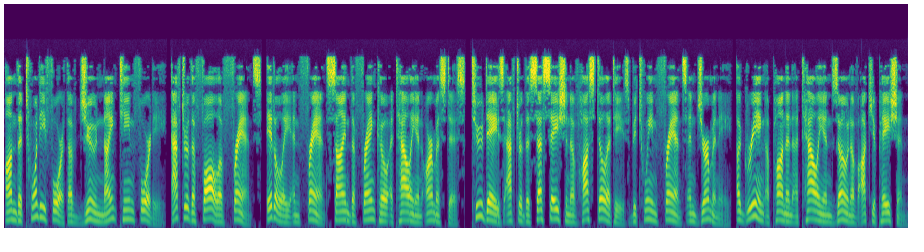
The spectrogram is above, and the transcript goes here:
On 24 June 1940, after the fall of France, Italy and France signed the Franco-Italian armistice, two days after the cessation of hostilities between France and Germany, agreeing upon an Italian zone of occupation.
